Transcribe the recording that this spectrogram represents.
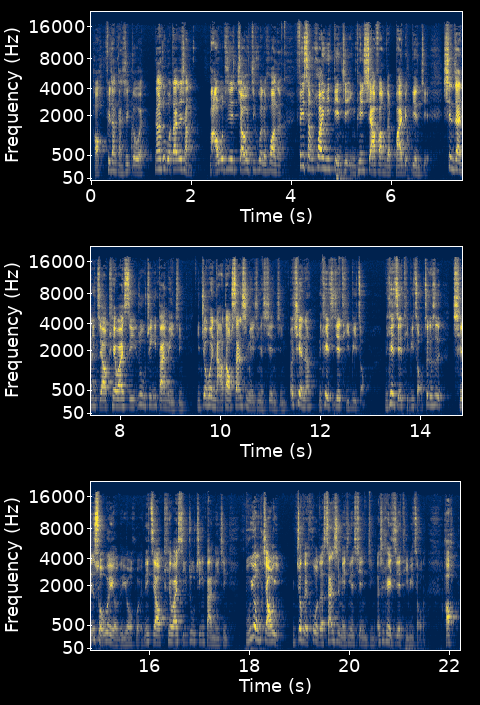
好，非常感谢各位。那如果大家想把握这些交易机会的话呢，非常欢迎你点击影片下方的 Bybit 链接。现在你只要 KYC 入金一百美金，你就会拿到三十美金的现金，而且呢，你可以直接提币走，你可以直接提币走，这个是前所未有的优惠。你只要 KYC 入金一百美金，不用交易，你就可以获得三十美金的现金，而且可以直接提币走的。好，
